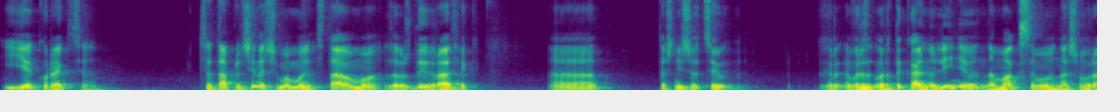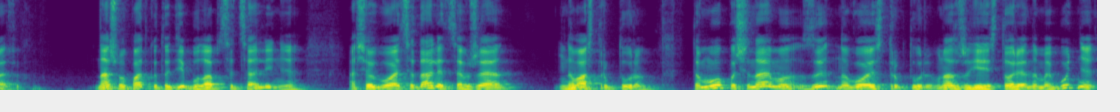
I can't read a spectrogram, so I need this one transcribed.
і є корекція. Це та причина, чому ми ставимо завжди графік, е, точніше, цю вертикальну лінію на максимум нашому графіку. В нашому випадку тоді була б це ця лінія. А що відбувається далі, це вже нова структура. Тому починаємо з нової структури. У нас вже є історія на майбутнє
